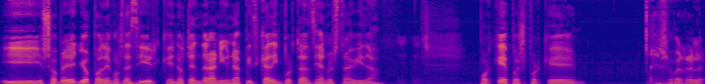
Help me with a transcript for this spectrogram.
y sobre ello podemos decir que no tendrá ni una pizca de importancia en nuestra vida. ¿Por qué? Pues porque eh,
